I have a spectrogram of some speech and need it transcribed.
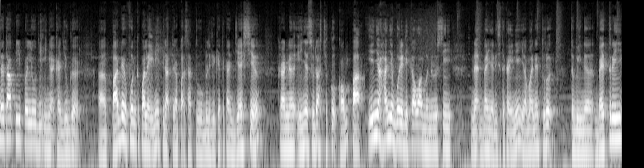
Tetapi perlu diingatkan juga uh, pada phone kepala ini tidak terdapat satu boleh dikatakan gesture kerana ianya sudah cukup kompak. Ianya hanya boleh dikawal menerusi neckband yang disertakan ini yang mana turut terbina bateri,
